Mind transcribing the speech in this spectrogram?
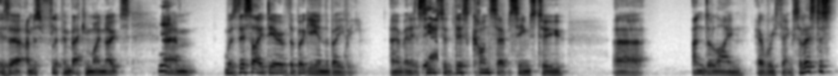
is a, I'm just flipping back in my notes. Yeah. Um, was this idea of the boogie and the baby, um, and it seems yeah. to this concept seems to uh, underline everything. So let's just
